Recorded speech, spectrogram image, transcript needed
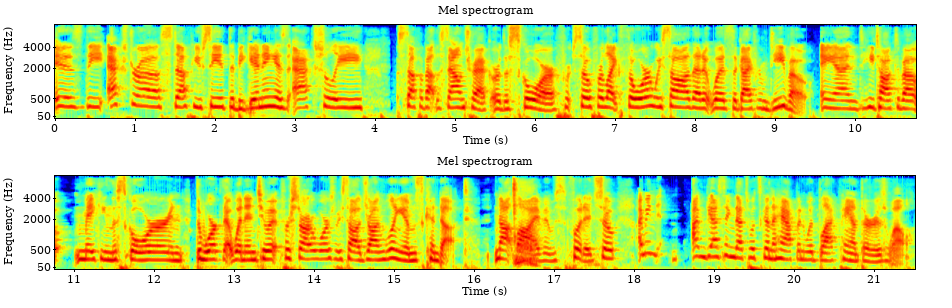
Is the extra stuff you see at the beginning is actually stuff about the soundtrack or the score. For, so for like Thor, we saw that it was the guy from Devo, and he talked about making the score and the work that went into it. For Star Wars, we saw John Williams conduct. Not oh. live, it was footage. So, I mean, I'm guessing that's what's going to happen with Black Panther as well.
